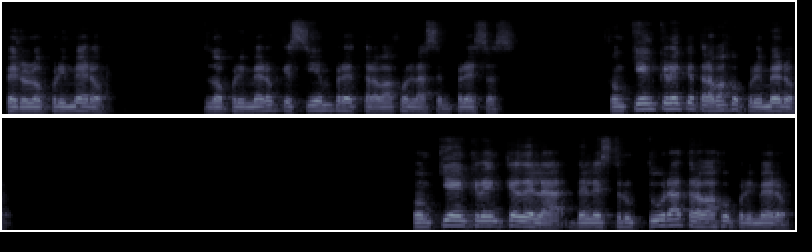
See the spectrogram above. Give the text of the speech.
Pero lo primero, lo primero que siempre trabajo en las empresas. ¿Con quién creen que trabajo primero? ¿Con quién creen que de la, de la estructura trabajo primero?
